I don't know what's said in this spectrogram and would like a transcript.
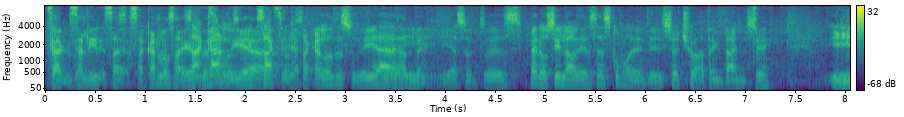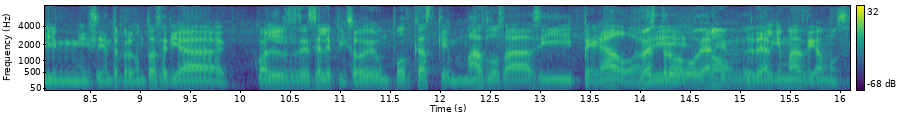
salir, sacarlos a ellos de su día. Exacto, sacarlos de su día y, y, eso. Entonces, pero sí, la audiencia es como de 18 a 30 años. Sí. Y mi siguiente pregunta sería, ¿cuál es el episodio de un podcast que más los ha así pegado? ¿Nuestro o de alguien? de alguien más, digamos.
